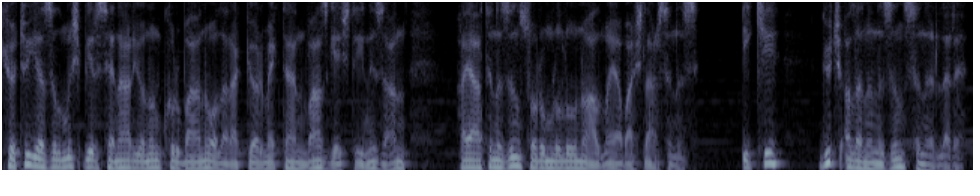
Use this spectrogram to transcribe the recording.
kötü yazılmış bir senaryonun kurbanı olarak görmekten vazgeçtiğiniz an, hayatınızın sorumluluğunu almaya başlarsınız. 2. Güç alanınızın sınırları.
